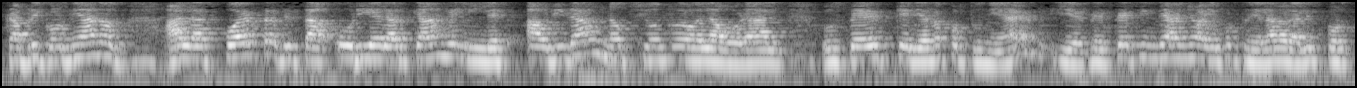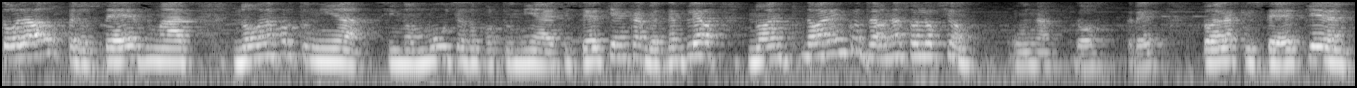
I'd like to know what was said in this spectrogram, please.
Capricornianos, a las puertas está Uriel Arcángel y les abrirá una opción nueva laboral. Ustedes querían oportunidades y en este fin de año hay oportunidades laborales por todo lado, pero ustedes más, no una oportunidad, sino muchas oportunidades. Si ustedes quieren cambiar de empleo, no, no van a encontrar una sola opción. Una, dos, tres, toda la que ustedes quieran.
